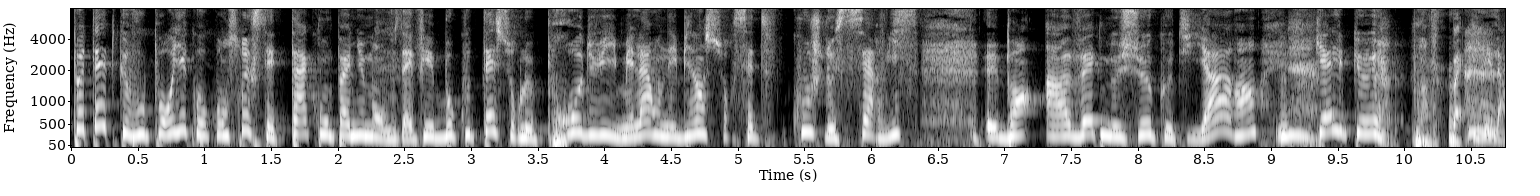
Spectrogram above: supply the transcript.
peut-être que vous pourriez co-construire cet accompagnement. Vous avez fait beaucoup de tests sur le produit, mais là on est bien sur cette couche de service. Et ben avec Monsieur Cotillard, hein, quelques, Bah, il est là,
